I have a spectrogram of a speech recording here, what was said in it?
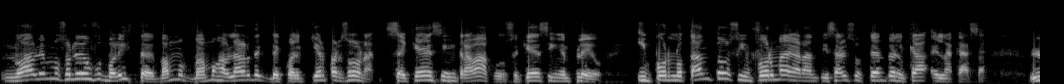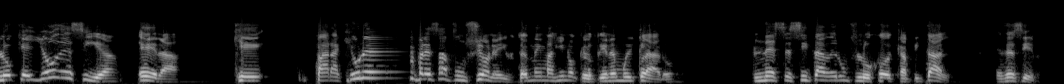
no hablemos solo de un futbolista, vamos, vamos a hablar de, cualquier persona, se quede sin trabajo, se quede sin empleo y por lo tanto sin forma de garantizar el sustento en, el ca- en la casa. Lo que yo decía era que para que una empresa funcione, y usted me imagino que lo tiene muy claro, necesita haber un flujo de capital. Es decir,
